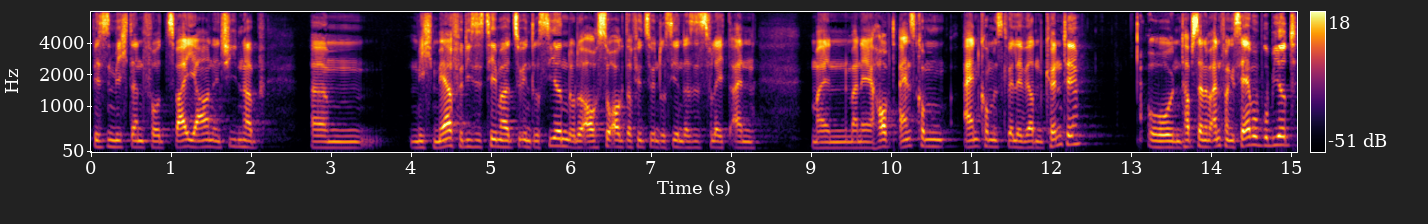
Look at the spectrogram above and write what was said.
bis ich mich dann vor zwei Jahren entschieden habe, ähm, mich mehr für dieses Thema zu interessieren oder auch so auch dafür zu interessieren, dass es vielleicht ein, mein, meine Haupteinkommensquelle werden könnte. Und habe es dann am Anfang selber probiert,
